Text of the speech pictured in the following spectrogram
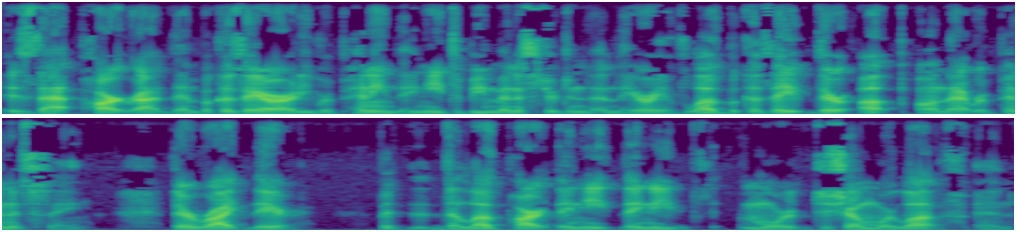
is that part right then because they're already repenting. They need to be ministered in, in the area of love because they, they're up on that repentance thing. They're right there. But the love part, they need they need more to show more love. And,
